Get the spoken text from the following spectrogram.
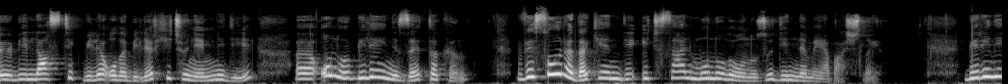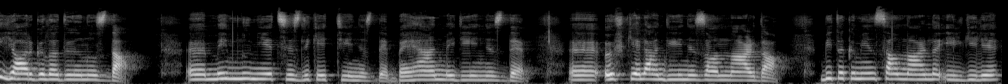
e, bir lastik bile olabilir. Hiç önemli değil. Onu bileğinize takın ve sonra da kendi içsel monoloğunuzu dinlemeye başlayın. Birini yargıladığınızda, memnuniyetsizlik ettiğinizde, beğenmediğinizde, öfkelendiğiniz anlarda, bir takım insanlarla ilgili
